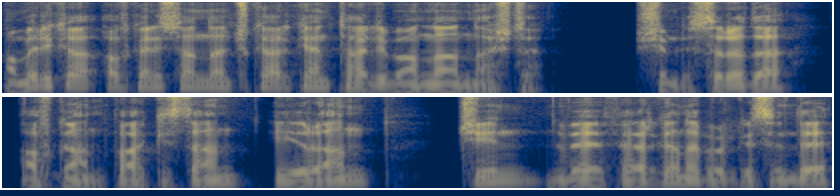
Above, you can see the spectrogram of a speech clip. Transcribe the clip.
Amerika Afganistan'dan çıkarken Taliban'la anlaştı. Şimdi sırada Afgan, Pakistan, İran, Çin ve Fergana bölgesinde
